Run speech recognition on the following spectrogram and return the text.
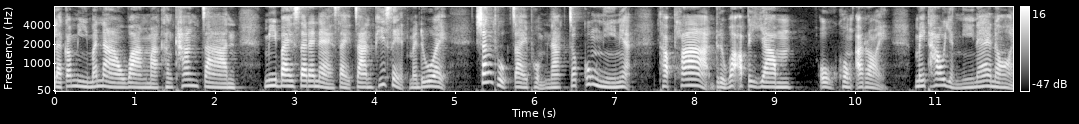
แล้วก็มีมะนาววางมาข้างๆจาน มีใบสะระแหน่ใส่จานพิเศษมาด้วย ช่างถูกใจผมนักเจ้ากุ้งนี้เนี่ยถ้าพลาดหรือว่าเอาไปยำโอ้คงอร่อย ไม่เท่าอย่างนี้แน่นอน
